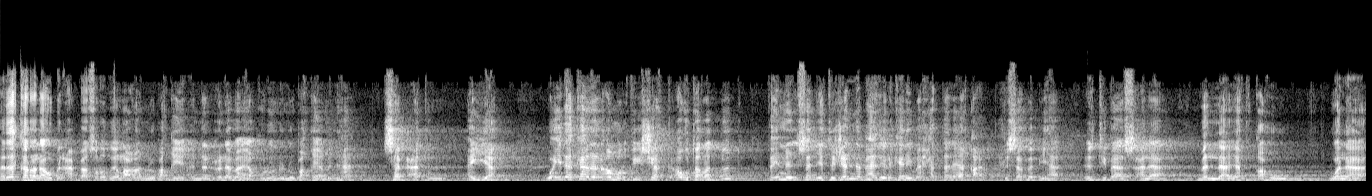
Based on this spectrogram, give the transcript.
فذكر له ابن عباس رضي الله عنه أنه بقي أن العلماء يقولون أنه بقي منها سبعة أيام. وإذا كان الأمر فيه شك أو تردد فإن الإنسان يتجنب هذه الكلمة حتى لا يقع بسببها التباس على من لا يفقه ولا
